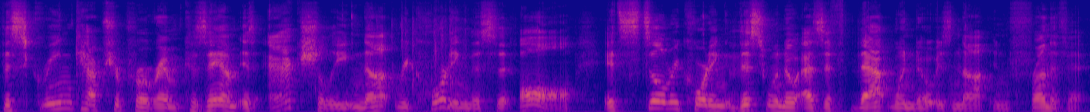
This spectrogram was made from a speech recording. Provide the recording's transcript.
the screen capture program Kazam is actually not recording this at all. It's still recording this window as if that window is not in front of it.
